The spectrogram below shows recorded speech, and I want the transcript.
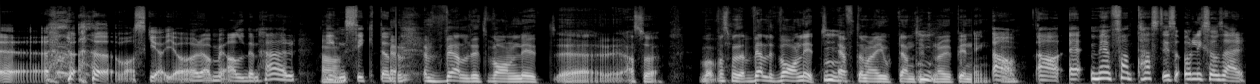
eh, vad ska jag göra med all den här Ja. insikten? En, en väldigt vanligt, eh, alltså, vad, vad säga, väldigt vanligt efter man har gjort den typen av utbildning. Mm. Ja, ja. eh, men fantastiskt. Och liksom så här,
